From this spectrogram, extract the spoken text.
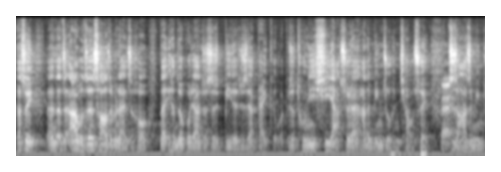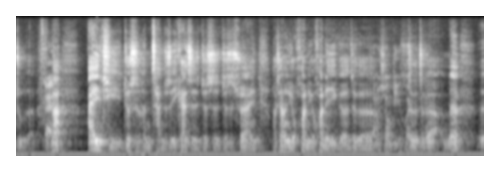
那所以呃那这阿拉伯之春烧到这边来之后，那很多国家就是逼着就是要改革嘛。比如说突尼西亚，虽然它的民主很憔悴，至少它是民主的。那埃及就是很惨，就是一开始就是就是虽然好像有换了换了一个这个这个这个没有呃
